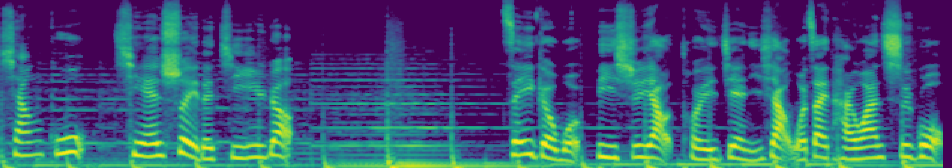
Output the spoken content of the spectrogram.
香菇、切碎的鸡肉。这个我必须要推荐一下，我在台湾吃过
